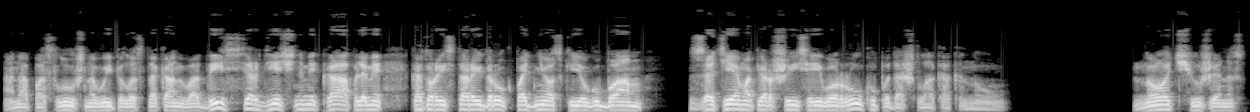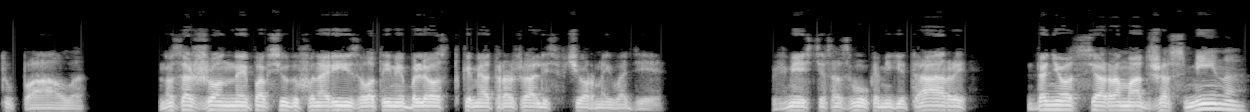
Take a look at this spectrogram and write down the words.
Она послушно выпила стакан воды с сердечными каплями, который старый друг поднес к ее губам, Затем, опершись о его руку, подошла к окну. Ночь уже наступала, но зажженные повсюду фонари золотыми блестками отражались в черной воде. Вместе со звуками гитары донесся аромат жасмина.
